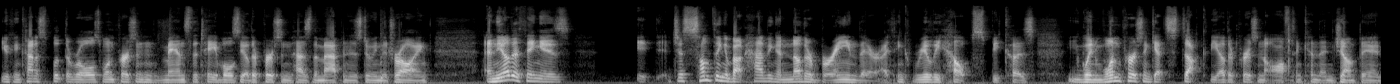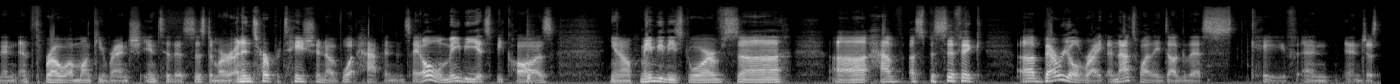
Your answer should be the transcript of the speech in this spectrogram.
you can kind of split the roles. One person mans the tables, the other person has the map and is doing the drawing. And the other thing is, it, just something about having another brain there, I think, really helps because when one person gets stuck, the other person often can then jump in and, and throw a monkey wrench into the system or an interpretation of what happened and say, oh, well, maybe it's because, you know, maybe these dwarves uh, uh, have a specific uh, burial rite, and that's why they dug this cave, and and just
